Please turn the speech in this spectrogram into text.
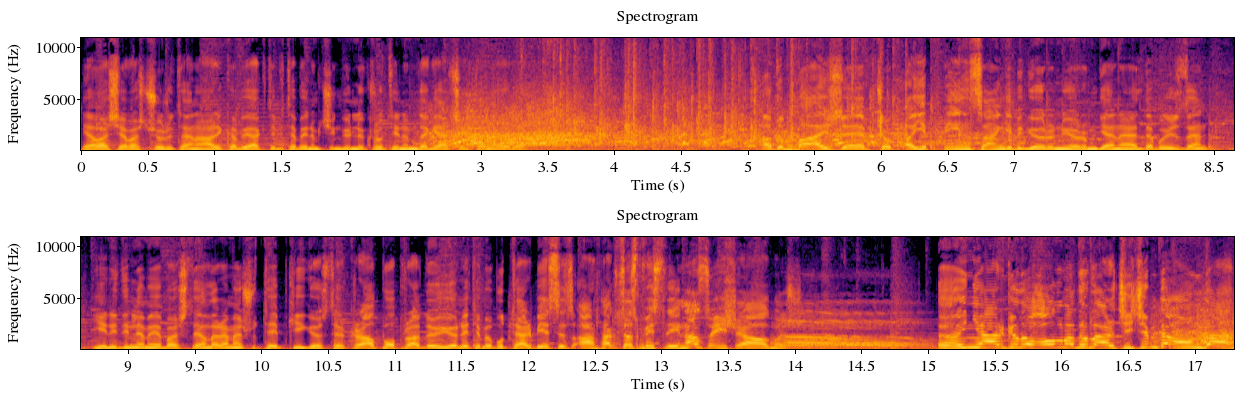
yavaş yavaş çürüten harika bir aktivite benim için günlük rutinimde. Gerçekten öyle. Adım Bayce. Çok ayıp bir insan gibi görünüyorum genelde. Bu yüzden yeni dinlemeye başlayanlar hemen şu tepkiyi gösterir. Kral Pop Radyo yönetimi bu terbiyesiz, ahlaksız pisliği nasıl işe almış? Ön yargılı olmadılar cicim de ondan.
